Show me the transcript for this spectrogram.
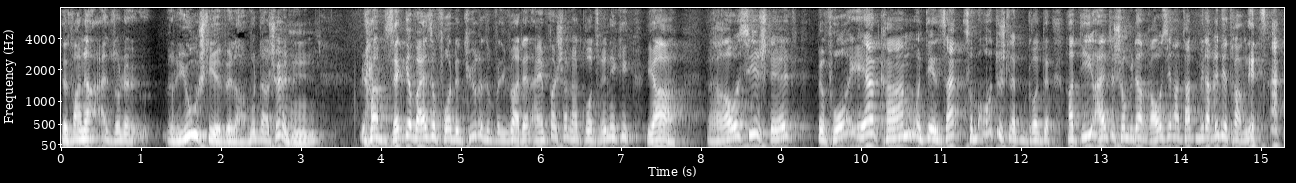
Das war eine, so eine, so eine Jugendstilvilla, wunderschön. Wir haben säckeweise vor der Türe, wie war denn einverstanden, hat kurz reingekickt, ja, rausgestellt, bevor er kam und den Sack zum Auto schleppen konnte, hat die Alte schon wieder rausgerannt, hat ihn wieder reingetragen, den Sack.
